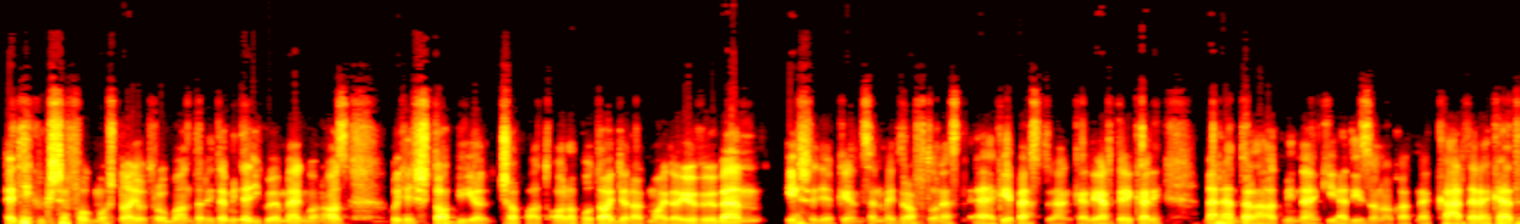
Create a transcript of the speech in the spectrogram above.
egyikük se fog most nagyot robbantani, de mindegyikben megvan az, hogy egy stabil csapat alapot adjanak majd a jövőben, és egyébként szerintem egy drafton ezt elképesztően kell értékelni, mert nem találhat mindenki Edisonokat, meg Cartereket,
